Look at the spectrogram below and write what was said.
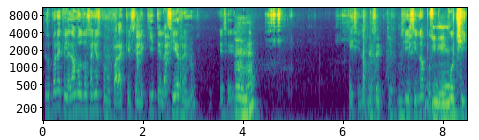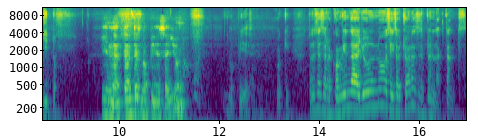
Se supone que le damos dos años como para que se le quite la cierre, ¿no? Ese. Uh -huh. Y si no, pues, sí, si no, pues y, un cuchillito. Y en lactantes no pides ayuno. No pides ayuno. Entonces se recomienda ayuno 6 a 8 horas, excepto en lactantes.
